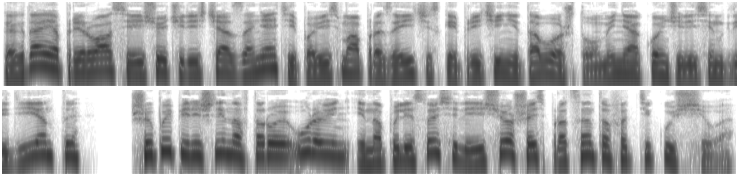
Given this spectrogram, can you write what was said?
Когда я прервался еще через час занятий по весьма прозаической причине того, что у меня кончились ингредиенты, шипы перешли на второй уровень и напылесосили еще 6% от текущего.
